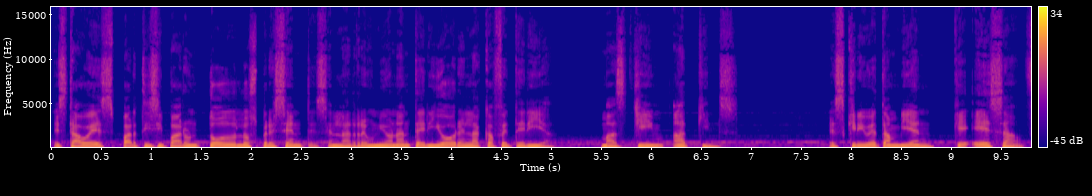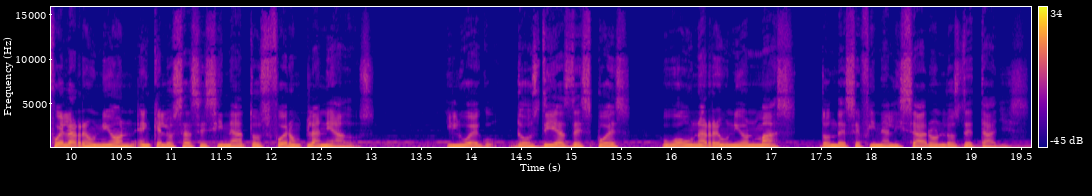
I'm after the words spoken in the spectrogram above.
Esta vez participaron todos los presentes en la reunión anterior en la cafetería, más Jim Atkins. Escribe también que esa fue la reunión en que los asesinatos fueron planeados. Y luego, dos días después, hubo una reunión más donde se finalizaron los detalles.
